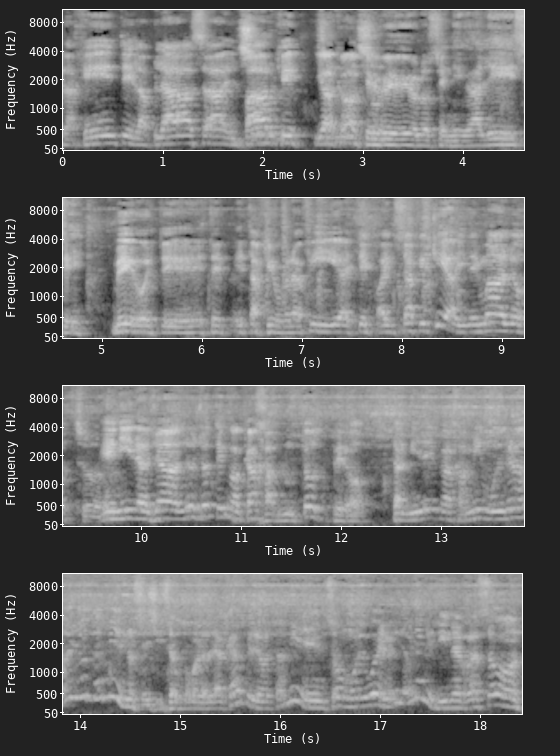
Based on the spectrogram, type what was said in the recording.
la gente, la plaza, el parque, y acá que veo los senegaleses, veo este, este, esta geografía, este paisaje, ¿qué hay de malo en ir allá? No, yo tengo acá Jabrutot, pero terminé Cajamín muy grande, yo también, no sé si son como los de acá, pero también son muy buenos, y la verdad que tiene razón.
